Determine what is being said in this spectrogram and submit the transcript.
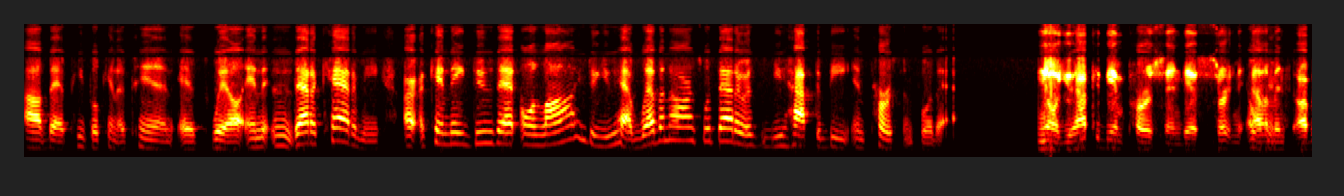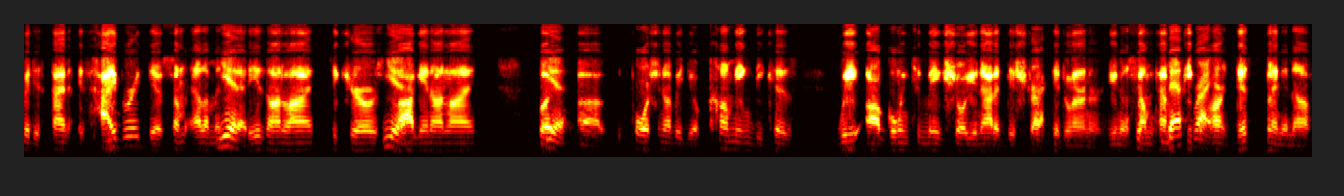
uh, that people can attend as well. And, and that academy, are, can they do that online? Do you have webinars with that, or do you have to be in person for that? No, you have to be in person. There's certain okay. elements of it. It's kind of it's hybrid. There's some elements yes. that is online, secure, yes. log in online. But yes. uh, portion of it, you're coming because we are going to make sure you're not a distracted learner. You know, sometimes That's people right. aren't disciplined enough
